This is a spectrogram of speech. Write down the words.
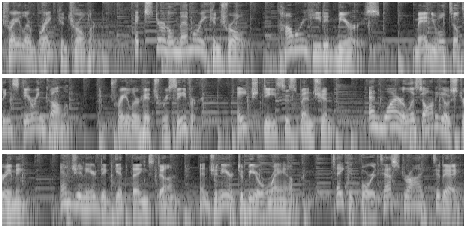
trailer brake controller, external memory control, power heated mirrors, manual tilting steering column, trailer hitch receiver, HD suspension, and wireless audio streaming. Engineered to get things done. Engineered to be a Ram. Take it for a test drive today.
